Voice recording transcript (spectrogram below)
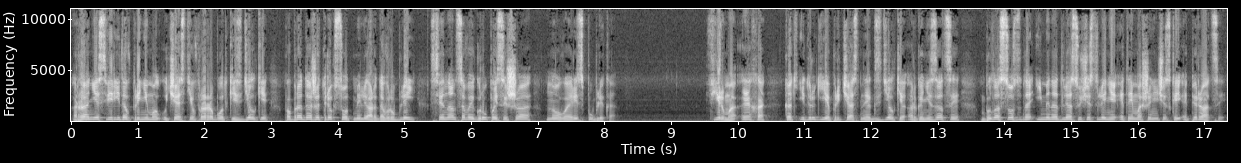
Ранее Свиридов принимал участие в проработке сделки по продаже 300 миллиардов рублей с финансовой группой США «Новая республика». Фирма «Эхо», как и другие причастные к сделке организации, была создана именно для осуществления этой мошеннической операции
